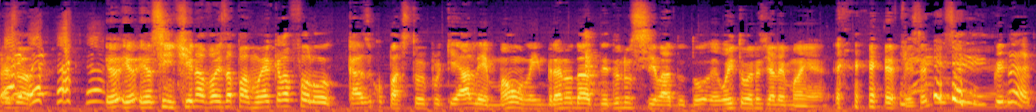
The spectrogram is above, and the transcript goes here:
Mas ó, eu, eu, eu senti na voz da pamonha que ela falou caso com o pastor, porque é alemão, lembrando da dedo no si lá, do, do 8 anos de Alemanha. Pensa nisso aí, cuidado.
